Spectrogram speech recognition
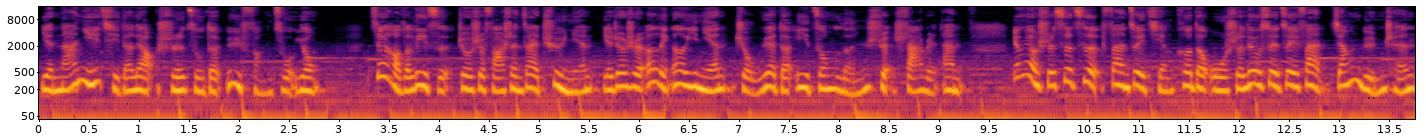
也难以起得了十足的预防作用。最好的例子就是发生在去年，也就是二零二一年九月的一宗冷血杀人案。拥有十四次犯罪前科的五十六岁罪犯江云成，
